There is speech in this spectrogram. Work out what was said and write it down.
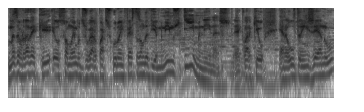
Mas a verdade é que eu só me lembro de jogar o quarto escuro em festas onde havia meninos e meninas. É claro que eu era ultra ingênuo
